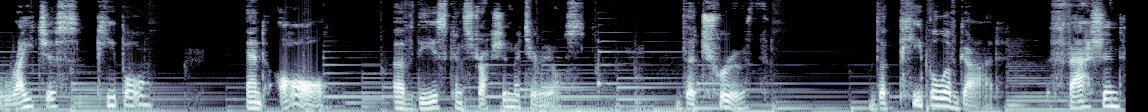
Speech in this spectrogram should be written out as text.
righteous people. And all of these construction materials, the truth, the people of God, fashioned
